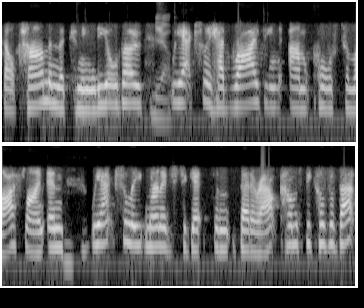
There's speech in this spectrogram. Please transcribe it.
self-harm in the community, although yeah. we actually had rising um, calls to Lifeline and mm-hmm. we actually managed to get some better outcomes because of that.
